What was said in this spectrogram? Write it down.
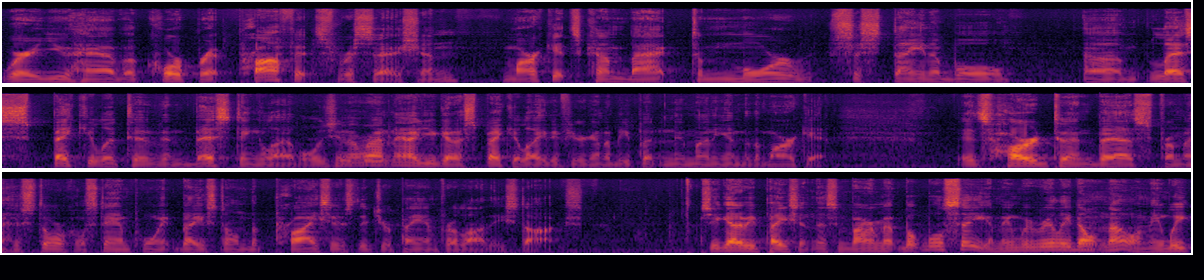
where you have a corporate profits recession, markets come back to more sustainable, um, less speculative investing levels. You know, right now you got to speculate if you're going to be putting new money into the market. It's hard to invest from a historical standpoint based on the prices that you're paying for a lot of these stocks. So you got to be patient in this environment, but we'll see. I mean, we really don't know. I mean, we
